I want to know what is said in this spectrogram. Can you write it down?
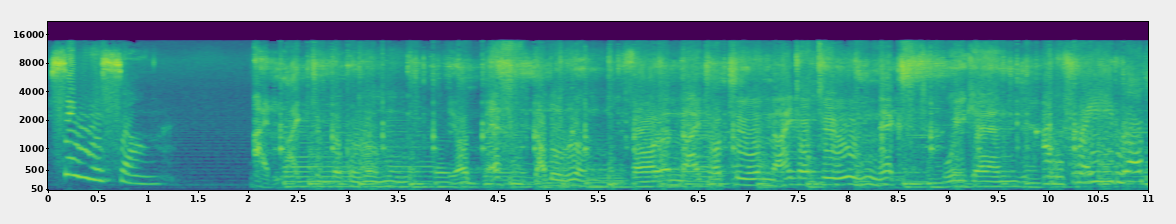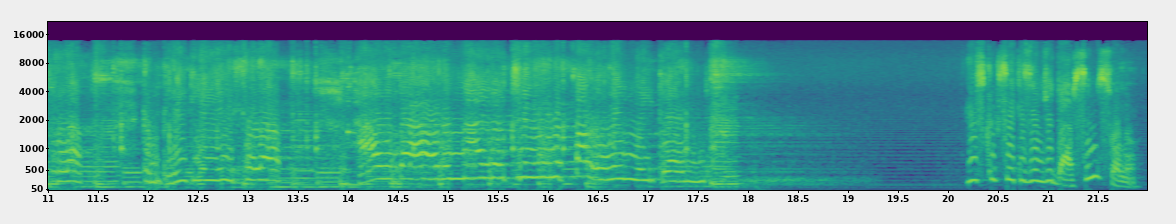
Sing this song. I'd like to book a room, your best double room, for a night or two, a night or two next weekend. I'm afraid we're full up, completely full up. How about a night or two the following weekend? 148. dersin sonu.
